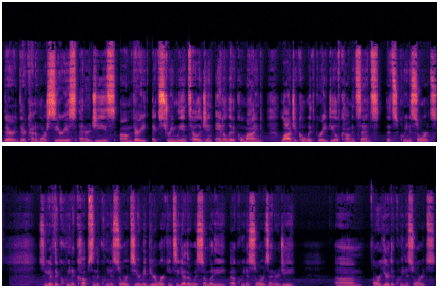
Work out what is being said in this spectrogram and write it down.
they're they're kind of more serious energies. Um, very extremely intelligent, analytical mind, logical with great deal of common sense. That's the Queen of Swords. So you have the Queen of Cups and the Queen of Swords here. Maybe you're working together with somebody, a Queen of Swords energy. Um, or you're the Queen of Swords.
